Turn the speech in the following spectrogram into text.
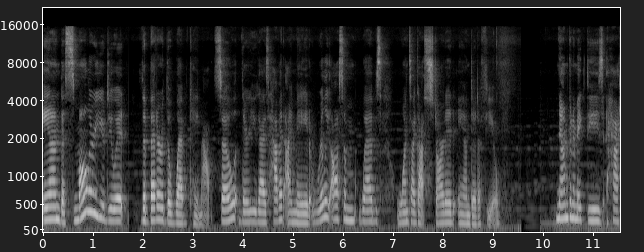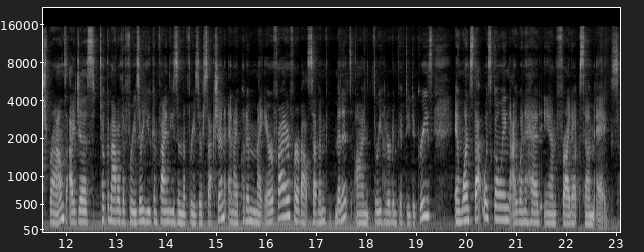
And the smaller you do it, the better the web came out. So there you guys have it. I made really awesome webs once I got started and did a few. Now I'm to make these hash browns. I just took them out of the freezer. You can find these in the freezer section. And I put them in my air fryer for about seven minutes on 350 degrees. And once that was going, I went ahead and fried up some eggs.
